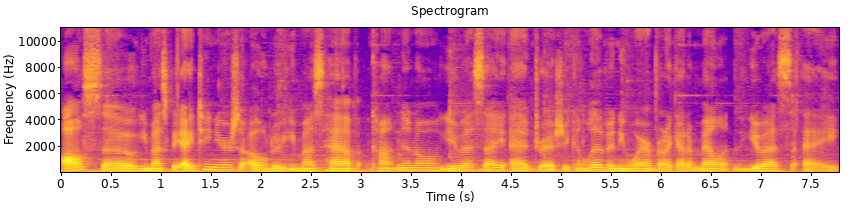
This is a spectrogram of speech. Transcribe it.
Also, you must be 18 years or older. You must have continental USA address. You can live anywhere, but I got to mail it in the USA.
